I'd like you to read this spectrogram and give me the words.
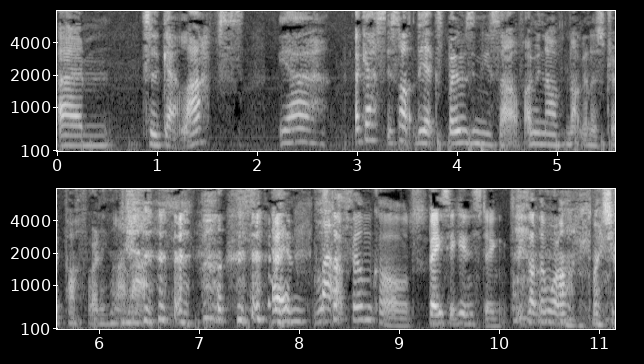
um, to get laughs. Yeah. I guess it's not the exposing yourself. I mean, I'm not going to strip off or anything like that. um, What's that film called? Basic Instinct. Is that the one when she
